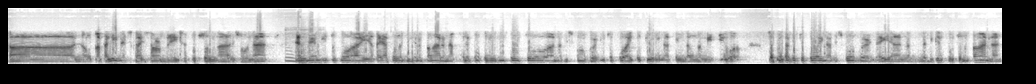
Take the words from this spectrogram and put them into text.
uh, ng Catalina Sky Survey sa Tucson, Arizona. And then ito po ay, kaya po nabigyan ng pangalan, actually po kung hindi po ito uh, na-discover, ito po ay tuturing natin lang na meteor. Sapagkat ito po ay na-discover, ay uh, nab- nabigyan po ito ng pangalan,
